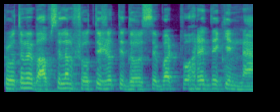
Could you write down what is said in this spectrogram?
প্রথমে ভাবছিলাম সত্যি সত্যি ধরছে বাট পরে দেখি না।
